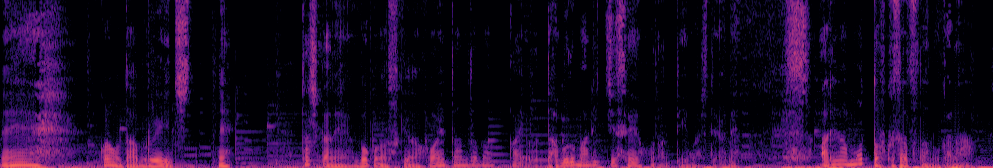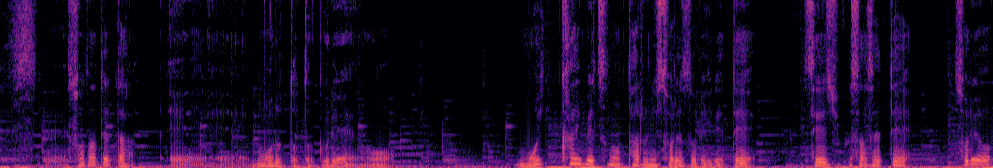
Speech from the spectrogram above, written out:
ねえ。これもダブル H ね。確かね僕の好きなホワイトマッカイはダブルマリッジ製法なんて言いましたよねあれはもっと複雑なのかな、えー、育てた、えー、モルトとグレーンをもう一回別の樽にそれぞれ入れて成熟させてそれを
